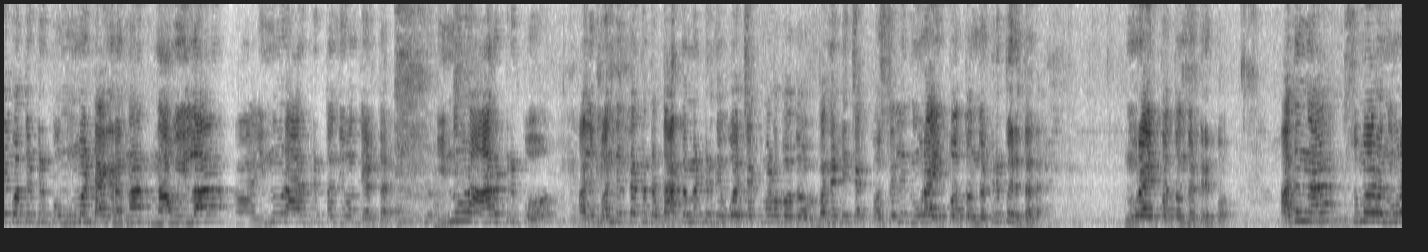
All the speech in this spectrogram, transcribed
ಇಪ್ಪತ್ತು ಟ್ರಿಪ್ ಮೂವ್ಮೆಂಟ್ ಆಗಿರೋದನ್ನ ನಾವು ಇಲ್ಲ ಇನ್ನೂರ ಆರು ಟ್ರಿಪ್ ತಂದೀವಿ ಅಂತ ಹೇಳ್ತಾರೆ. ಇನ್ನೂರ ಆರು ಟ್ರಿಪ್ ಅಲ್ಲಿ ಬಂದಿರ್ತಕ್ಕಂಥ ಡಾಕ್ಯುಮೆಂಟ್ರಿ ನೀವು ಚೆಕ್ ಮಾಡಬಹುದು ಬನ್ನೆಟ್ಟಿ ಚೆಕ್ ಪೋಸ್ಟ್ ಅಲ್ಲಿ ನೂರ ಇಪ್ಪತ್ತೊಂದು ಟ್ರಿಪ್ ಇರ್ತದೆ. ನೂರ ಇಪ್ಪತ್ತೊಂದು ಟ್ರಿಪ್ ಅದನ್ನ ಸುಮಾರು ನೂರ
